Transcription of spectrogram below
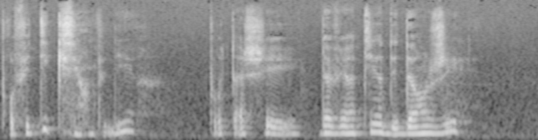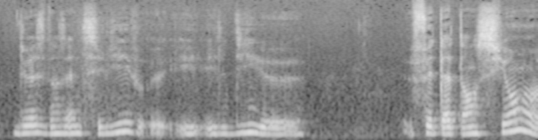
prophétique, si on peut dire, pour tâcher d'avertir des dangers. Duès, dans un de ses livres, euh, il, dit euh, Faites attention,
